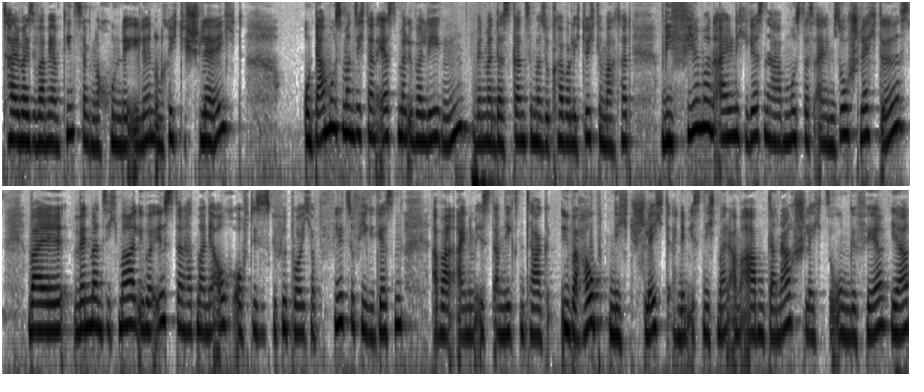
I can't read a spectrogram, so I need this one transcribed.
Teilweise war mir am Dienstag noch Hundeelend und richtig schlecht. Und da muss man sich dann erstmal überlegen, wenn man das Ganze mal so körperlich durchgemacht hat, wie viel man eigentlich gegessen haben muss, dass einem so schlecht ist. Weil wenn man sich mal über isst, dann hat man ja auch oft dieses Gefühl, boah, ich habe viel zu viel gegessen, aber einem ist am nächsten Tag überhaupt nicht schlecht. Einem ist nicht mal am Abend danach schlecht, so ungefähr, ja.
